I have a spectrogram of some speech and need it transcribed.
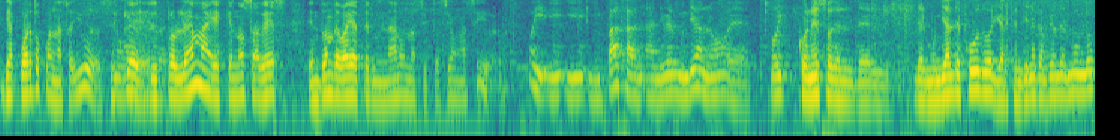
de acuerdo con las ayudas, es que el problema es que no sabes en dónde vaya a terminar una situación así, ¿verdad? Oye, y, pasa a nivel mundial, ¿no? Eh, hoy con eso del, del, Mundial de Fútbol y Argentina campeón del mundo,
